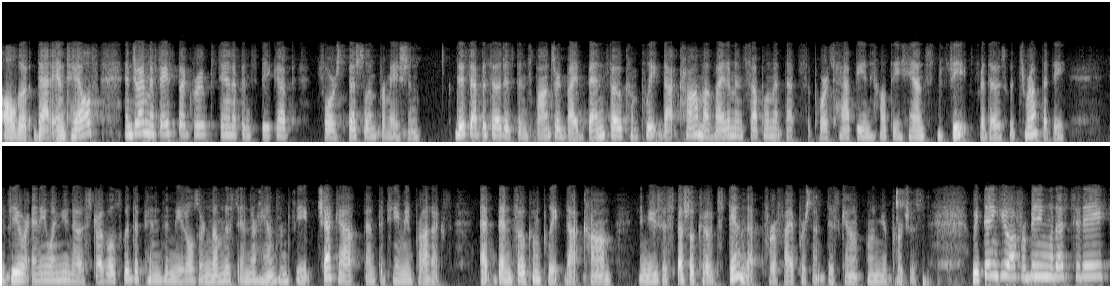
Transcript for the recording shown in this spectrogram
all that that entails. And join my Facebook group, Stand Up and Speak Up, for special information. This episode has been sponsored by BenfoComplete.com, a vitamin supplement that supports happy and healthy hands and feet for those with neuropathy. If you or anyone you know struggles with the pins and needles or numbness in their hands and feet, check out benfotiamine products at benfocomplete.com and use the special code STANDUP for a 5% discount on your purchase. We thank you all for being with us today.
